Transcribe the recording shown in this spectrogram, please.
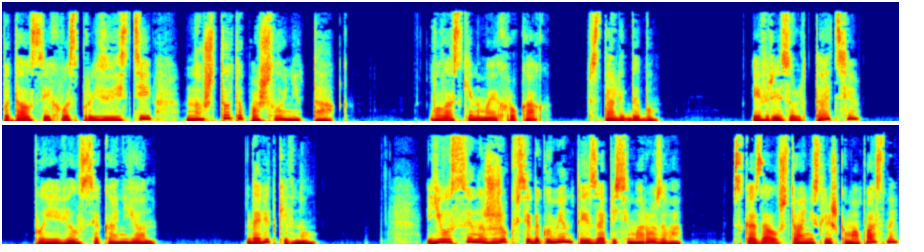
пытался их воспроизвести, но что-то пошло не так. Волоски на моих руках встали дыбом. И в результате появился каньон. Давид кивнул. Его сын сжег все документы и записи Морозова. Сказал, что они слишком опасны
